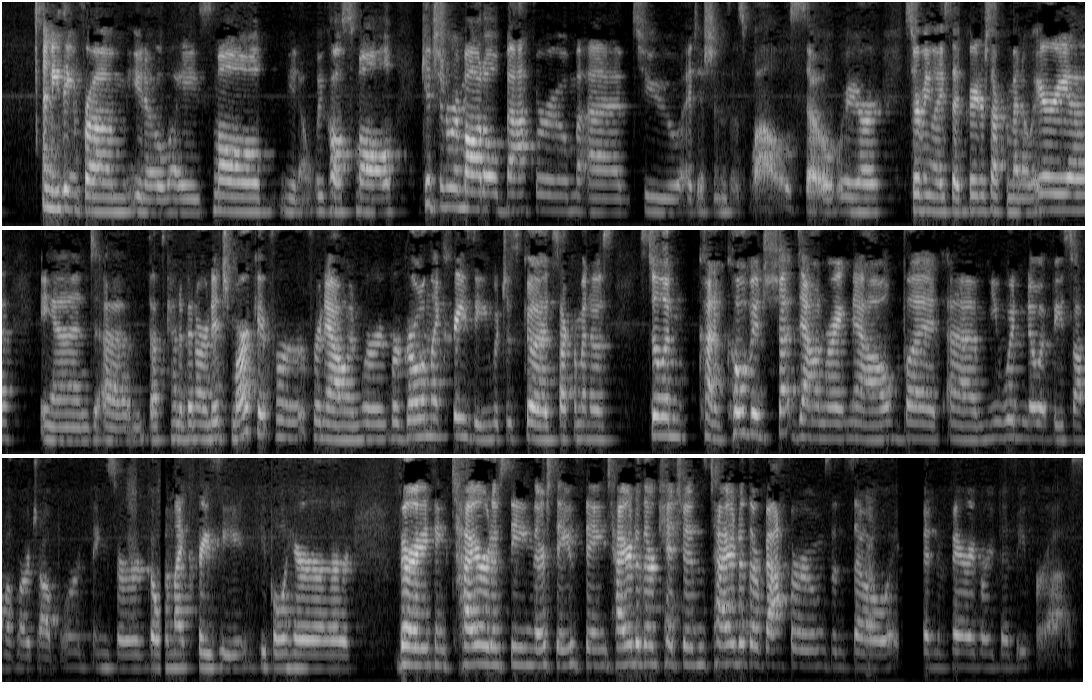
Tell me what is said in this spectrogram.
anything from, you know, a small, you know, we call small kitchen remodel, bathroom uh, to additions as well. So we are serving, like I said, greater Sacramento area. And um, that's kind of been our niche market for, for now. And we're, we're growing like crazy, which is good. Sacramento's still in kind of COVID shutdown right now, but um, you wouldn't know it based off of our job board. Things are going like crazy. People here are very, I think, tired of seeing their same thing, tired of their kitchens, tired of their bathrooms. And so it's been very, very busy for us.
